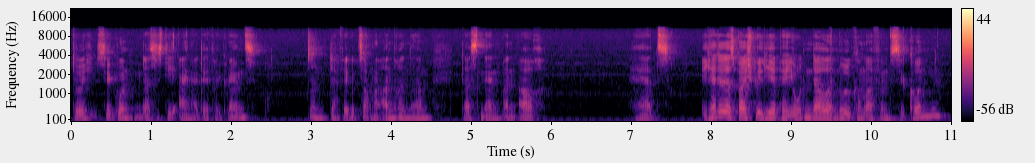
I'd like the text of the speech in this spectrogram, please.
durch Sekunden, das ist die Einheit der Frequenz. Und dafür gibt es auch einen anderen Namen, das nennt man auch Hertz. Ich hatte das Beispiel hier Periodendauer 0,5 Sekunden.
